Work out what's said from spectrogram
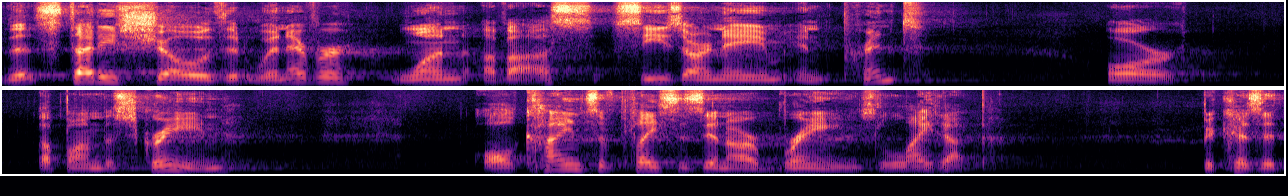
The studies show that whenever one of us sees our name in print or up on the screen, all kinds of places in our brains light up because it,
